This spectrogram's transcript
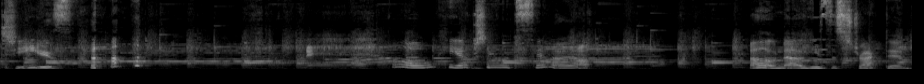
Jeez. He actually looks sad. Oh no, he's distracted.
